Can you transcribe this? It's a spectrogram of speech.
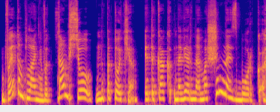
в этом плане, вот там все на потоке. Это как, наверное, машинная сборка.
